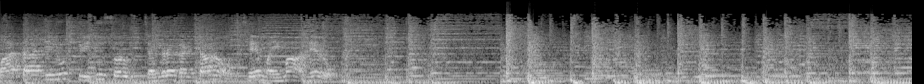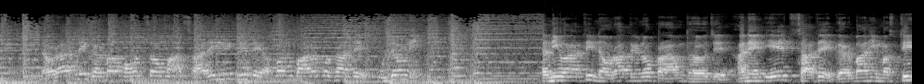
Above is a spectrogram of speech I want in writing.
માતાજીનું ત્રીજું સ્વરૂપ, ચંદ્રઘંટાનો છે મહિમા અનેરો. નવરાત્રી, ગરબા મહોત્સવમાં શારીરિક રીતે અપંગ બાળકો સાથે ઉજવણી. શનિવારથી નવરાત્રીનો પ્રારંભ થયો છે અને એ જ સાથે ગરબાની મસ્તી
